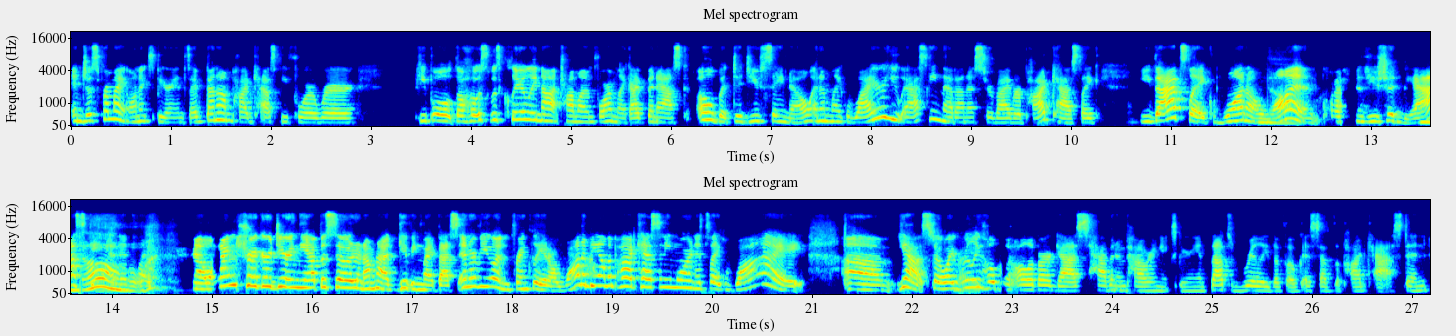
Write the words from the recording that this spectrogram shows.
and just from my own experience, I've been on podcasts before where people, the host was clearly not trauma informed. Like I've been asked, oh, but did you say no? And I'm like, why are you asking that on a survivor podcast? Like that's like 101 no. questions you shouldn't be asking. No. And it's like, now I'm triggered during the episode and I'm not giving my best interview. And frankly, I don't want to be on the podcast anymore. And it's like, why? Um, yeah. So I right. really hope that all of our guests have an empowering experience. That's really the focus of the podcast. And,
